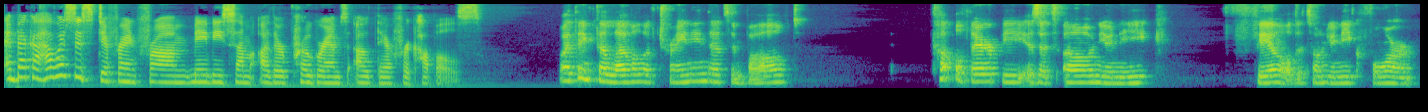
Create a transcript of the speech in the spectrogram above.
And Becca, how is this different from maybe some other programs out there for couples? Well, I think the level of training that's involved, couple therapy is its own unique field, its own unique form.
